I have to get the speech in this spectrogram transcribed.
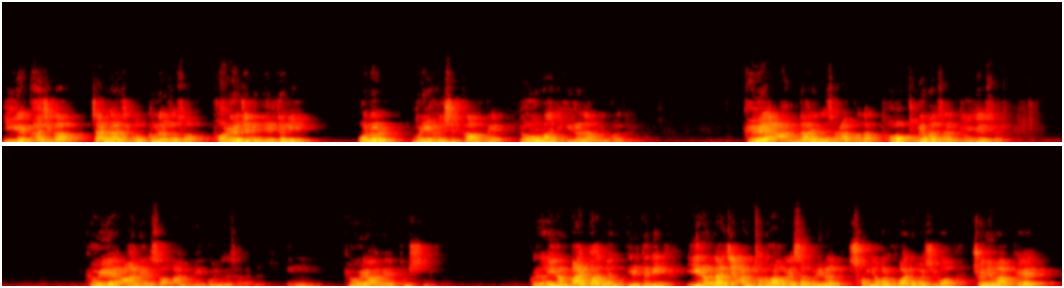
이게 가지가 잘라지고 끊어져서 버려지는 일들이 오늘 우리 현실 가운데 너무 많이 일어나고 있거든요. 교회 안 다니는 사람보다 더 불행한 사람 누구겠어요? 교회 안에서 안 믿고 있는 사람이지. 교회 안에 불신자. 그러니까 이런 말도 안 되는 일들이 일어나지 않도록 하기 위해서 우리는 성령을 구하는 것이고 주님 앞에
